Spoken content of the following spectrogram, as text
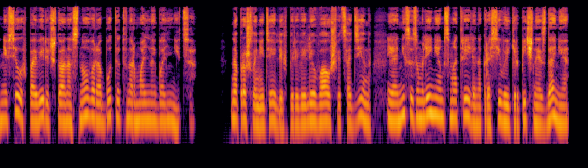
не в силах поверить, что она снова работает в нормальной больнице. На прошлой неделе их перевели в Аушвиц-1, и они с изумлением смотрели на красивые кирпичные здания,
